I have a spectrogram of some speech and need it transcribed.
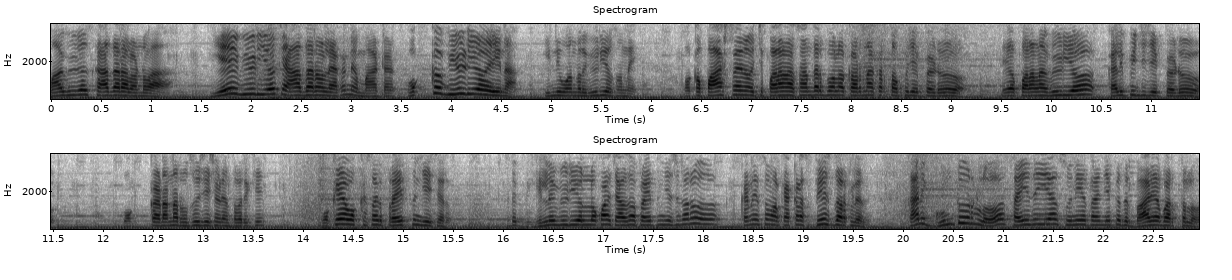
మా వీడియోస్కి ఆధారాలు ఉండవా? ఏ వీడియోకి ఆధారం లేకుండా నేను మాట్లాడు ఒక్క వీడియో అయినా ఇన్ని వందల వీడియోస్ ఉన్నాయి. ఒక పాస్టర్ అయినా వచ్చి పలానా సందర్భంలో కరుణాకర్ తప్పు చెప్పాడు. ఏ పలానా వీడియో కల్పించి చెప్పాడు. ఒక్కడన్నా రుజువు చేశాడు ఎంతవరకు? ఒకే ఒక్కసారి ప్రయత్నం చేశారు. అంటే మిగిలిన వీడియోల్లో కూడా చాలా ప్రయత్నం చేసినారు కనీసం వాళ్ళకి అక్కడ స్పేస్ దొరకలేదు. కానీ గుంటూరులో సైదయ్య సునీత అని చెప్పి ఇద్దరు భార్యాభర్తలు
